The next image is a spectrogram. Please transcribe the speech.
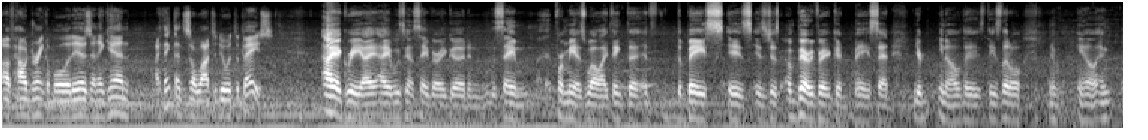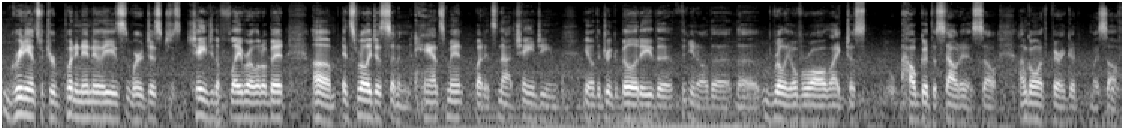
of how drinkable it is. And again, I think that's a lot to do with the base. I agree. I, I was going to say very good, and the same for me as well. I think that the base is is just a very very good base. That you're you know these these little you know ingredients which you're putting into these, we're just just changing the flavor a little bit. Um, it's really just an enhancement, but it's not changing you know the drinkability, the you know the the really overall like just how good the stout is. So I'm going with very good myself.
